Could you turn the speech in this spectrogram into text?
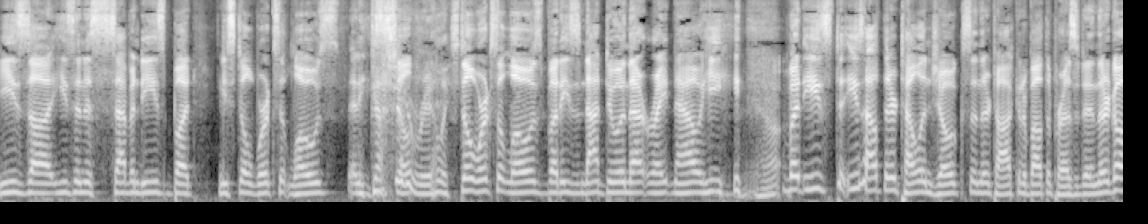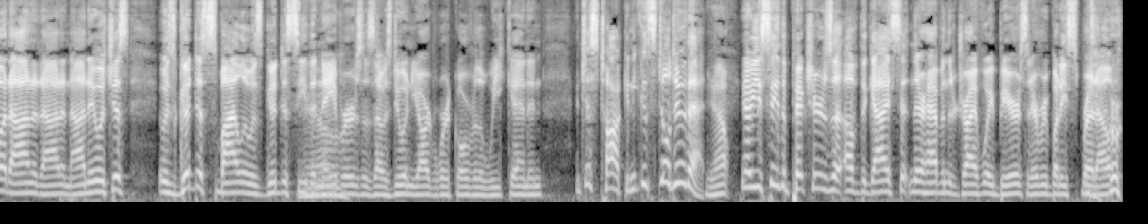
he's uh, he's in his seventies, but he still works at Lowe's, and he Does he still really? still works at Lowe's, but he's not doing that right now. He, but he's he's out there telling jokes, and they're talking about the president. They're going on and on and on. It was just it was good to smile. It was good to see the neighbors as I was doing yard work over the weekend, and, and just talk. And you can still do that. Yep. You know, you see the pictures of the guys sitting there having their driveway beers, and everybody spread out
